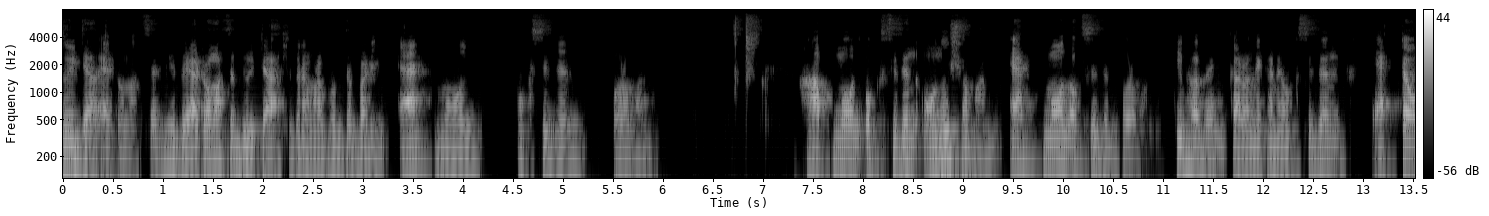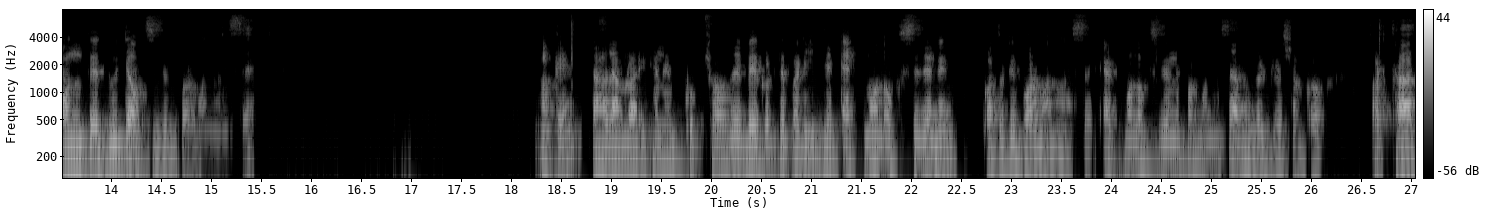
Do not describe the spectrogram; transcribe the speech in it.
দুইটা অ্যাটম আছে। যেহেতু অ্যাটম আছে, দুইটা। সুতরাং আমরা বলতে পারি এক মোল অক্সিজেন পরমাণু। হাফ মোল অক্সিজেন অণু সমান এক মোল অক্সিজেন পরমাণু। কীভাবে? কারণ এখানে অক্সিজেন একটা অণুতে দুইটা অক্সিজেন পরমাণু আছে। ওকে তাহলে আমরা এখানে খুব সহজেই বের করতে পারি যে এক মোল অক্সিজেনে কতটি পরমাণু আছে? এক মোল অক্সিজেনের পরমাণু আছে অ্যাভোগাড্রো সংখ্যক। অর্থাৎ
